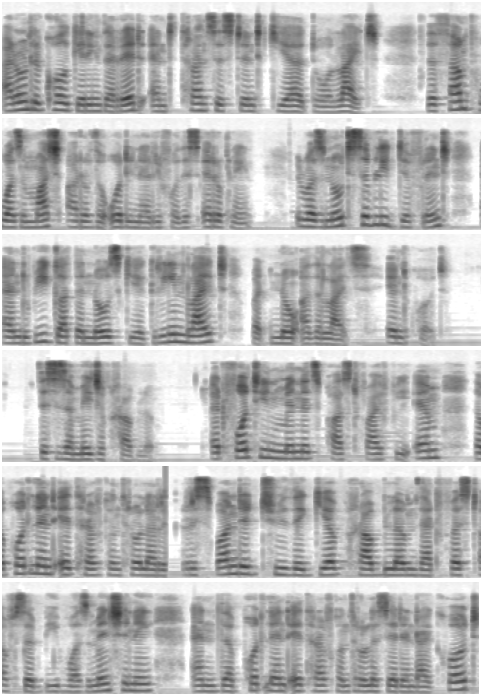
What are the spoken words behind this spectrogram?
I don't recall getting the red and transistent gear door light. The thump was much out of the ordinary for this aeroplane. It was noticeably different, and we got the nose gear green light, but no other lights. End quote. This is a major problem. At 14 minutes past 5 p.m., the Portland Air Traffic Controller responded to the gear problem that First Officer Beebe was mentioning, and the Portland Air Traffic Controller said, and I quote,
